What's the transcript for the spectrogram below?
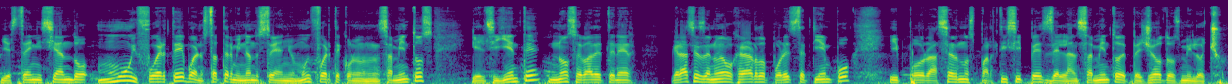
y está iniciando muy fuerte, bueno, está terminando este año muy fuerte con los lanzamientos y el siguiente no se va a detener. Gracias de nuevo Gerardo por este tiempo y por hacernos partícipes del lanzamiento de Peugeot 2008.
